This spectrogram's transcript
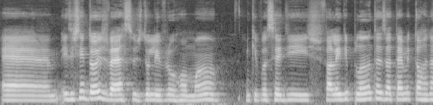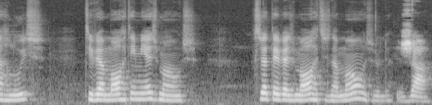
É, existem dois versos do livro Romã em que você diz: Falei de plantas até me tornar luz, tive a morte em minhas mãos. Você já teve as mortes na mão, Júlia? Já.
